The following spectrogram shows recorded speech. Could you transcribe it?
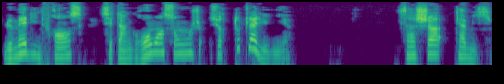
le Made in France, c'est un gros mensonge sur toute la ligne. Sacha Camille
